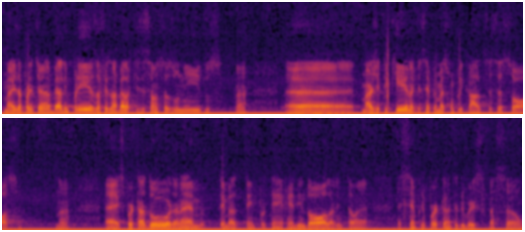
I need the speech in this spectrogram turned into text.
Mas aparentemente é uma bela empresa, fez uma bela aquisição nos Estados Unidos, né? É, margem pequena, que sempre é mais complicado você ser sócio, né? é, exportadora, né? Tem, tem, tem renda em dólar, então é, é sempre importante a diversificação.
